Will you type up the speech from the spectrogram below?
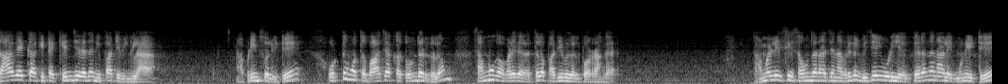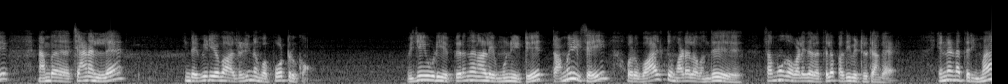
தாவேக்கா கிட்ட கெஞ்சிரதை நிப்பாட்டுவீங்களா? அப்படின்னு சொல்லிட்டு ஒட்டுமொத்த பாஜக தொண்டர்களும் சமூக வலைதளத்தில் பதிவுகள் போடுறாங்க. தமிழிசை சவுந்தரராஜன் அவர்கள் விஜயுடைய பிறந்த நாளை முன்னிட்டு நம்ம சேனலில் இந்த வீடியோவை ஆல்ரெடி நம்ம போட்டிருக்கோம். விஜயுடைய பிறந்த நாளை முன்னிட்டு தமிழிசை ஒரு வாழ்த்து மடலை வந்து சமூக வலைதளத்தில் பதிவிட்டிருக்காங்க. என்னென்ன தெரியுமா?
